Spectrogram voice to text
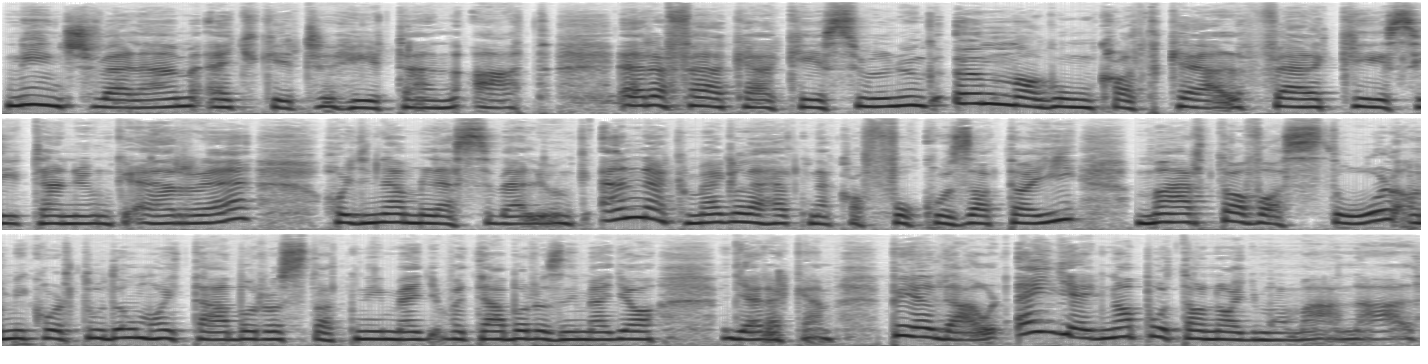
nincs velem egy-két héten át. Erre fel kell készülnünk, önmagunkat kell felkészítenünk erre, hogy nem lesz velünk. Ennek meg lehetnek a fokozatai már tavasztól, amikor tudom, hogy táboroztatni megy, vagy táborozni megy a gyerekem. Például egy-egy napot a nagymamánál.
